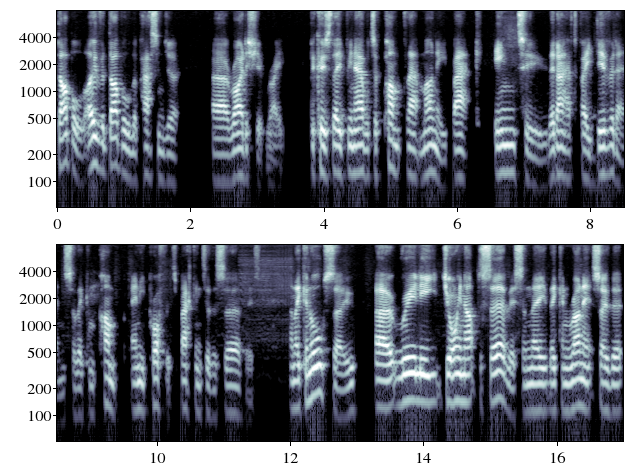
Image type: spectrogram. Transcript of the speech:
double, over double the passenger uh, ridership rate because they've been able to pump that money back into, they don't have to pay dividends, so they can pump any profits back into the service. And they can also uh, really join up the service and they, they can run it so that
